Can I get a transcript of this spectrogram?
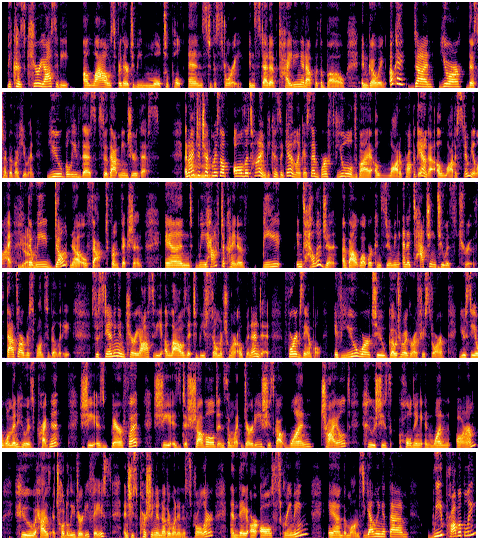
Because curiosity allows for there to be multiple ends to the story instead of tidying it up with a bow and going, okay, done. You're this type of a human. You believe this. So that means you're this. And I have to check myself all the time because again, like I said, we're fueled by a lot of propaganda, a lot of stimuli Yeah. that we don't know fact from fiction. And we have to kind of be intelligent about what we're consuming and attaching to as truth. That's our responsibility. So standing in curiosity allows it to be so much more open-ended. For example, if you were to go to a grocery store, you see a woman who is pregnant, she is barefoot, she is disheveled and somewhat dirty. She's got one child who she's holding in one arm, who has a totally dirty face, and she's pushing another one in a stroller, and they are all screaming, and the mom's yelling at them. We probably,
